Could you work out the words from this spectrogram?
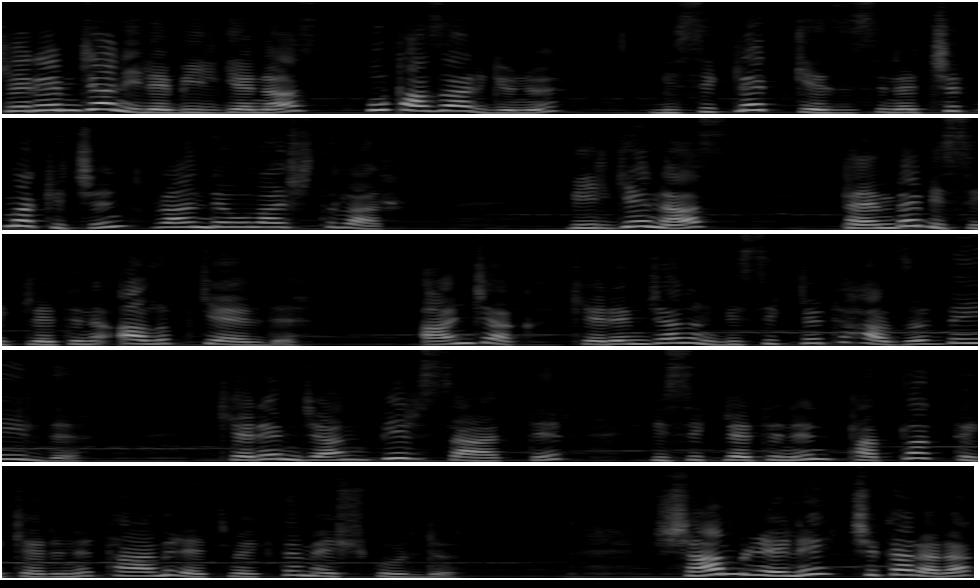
Keremcan ile Bilgenaz bu pazar günü bisiklet gezisine çıkmak için randevulaştılar. Bilgenaz pembe bisikletini alıp geldi. Ancak Keremcan'ın bisikleti hazır değildi. Keremcan bir saattir bisikletinin patlak tekerini tamir etmekte meşguldü. Şambreli çıkararak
